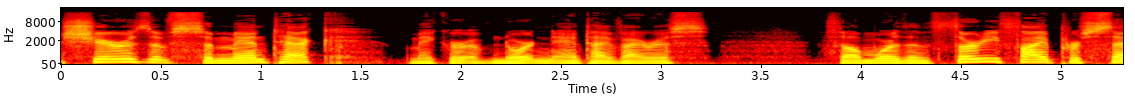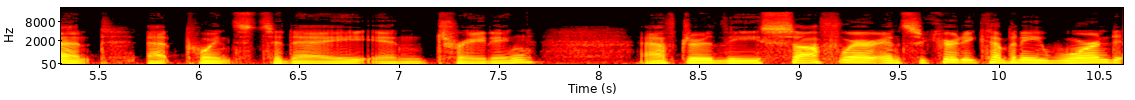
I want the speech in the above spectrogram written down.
Shares of Symantec, maker of Norton Antivirus, fell more than 35% at points today in trading after the software and security company warned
